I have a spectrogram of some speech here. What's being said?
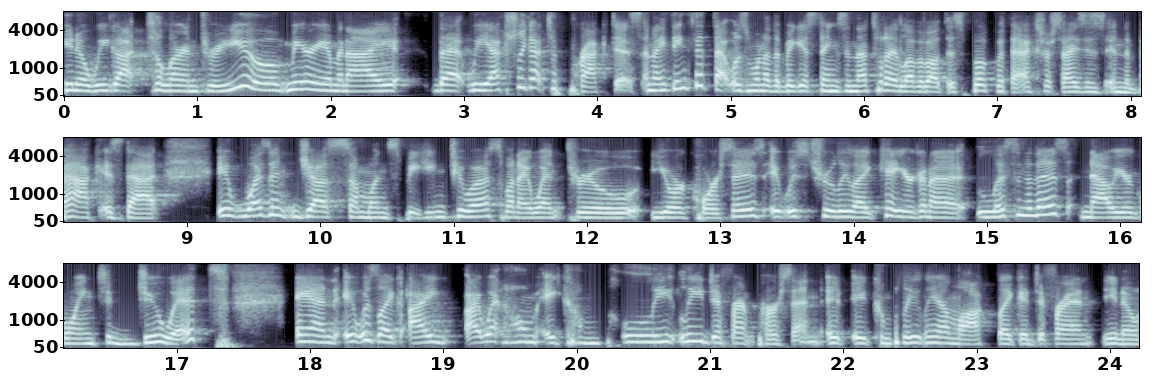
you know we got to learn through you miriam and i that we actually got to practice. And I think that that was one of the biggest things. And that's what I love about this book with the exercises in the back is that it wasn't just someone speaking to us when I went through your courses. It was truly like, okay, you're going to listen to this. Now you're going to do it and it was like i i went home a completely different person. It, it completely unlocked like a different you know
